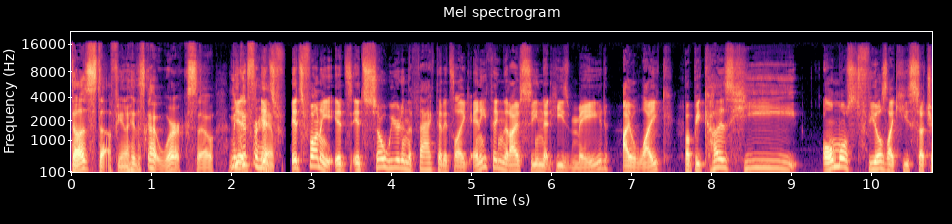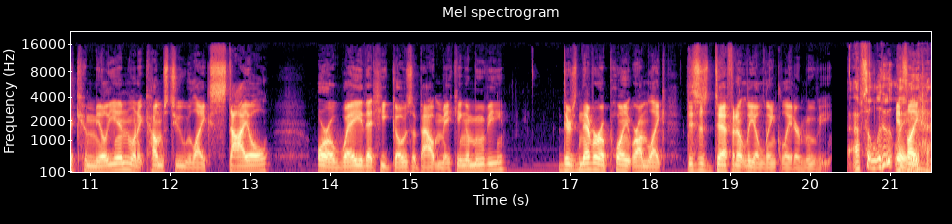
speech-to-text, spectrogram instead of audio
does stuff. You know, hey, this guy works. So I mean, Yeah, good for him. It's it's funny. It's it's so weird in the fact that it's like anything that I've seen that he's made, I like, but because he almost feels like he's such a chameleon when it comes to like style or a way that he goes about making a movie, there's never a point where I'm like, this is definitely a Linklater movie. Absolutely. It's like yeah.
